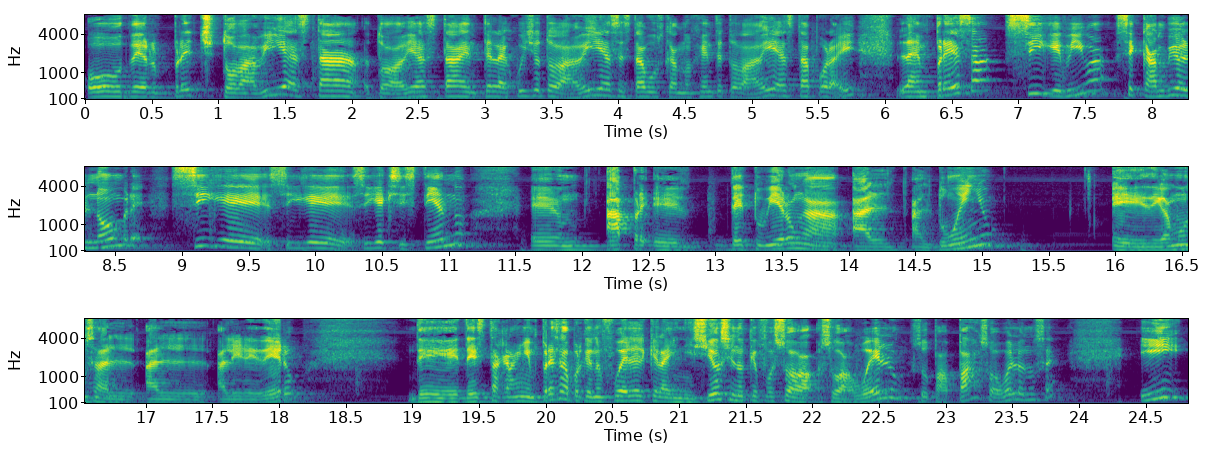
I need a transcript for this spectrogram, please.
Oderbrecht todavía está, todavía está en tela de juicio, todavía se está buscando gente, todavía está por ahí. La empresa sigue viva, se cambió el nombre, sigue, sigue, sigue existiendo. Em, eh, detuvieron al, dueño, eh, digamos al, al heredero de, esta gran empresa, porque no fue él el que la inició, sino que fue su, su abuelo, su papá, su abuelo, no sé. Y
